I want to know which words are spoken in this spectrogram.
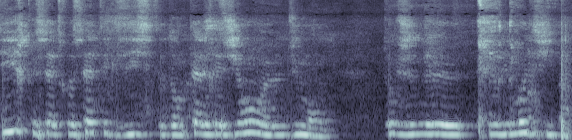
dire que cette recette existe dans telle région euh, du monde. Donc je ne, je ne les modifie pas.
